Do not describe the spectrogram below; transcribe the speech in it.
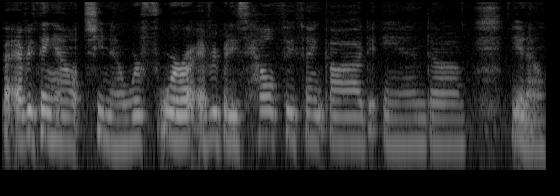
but everything else, you know, we're we're everybody's healthy, thank God, and um, you know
